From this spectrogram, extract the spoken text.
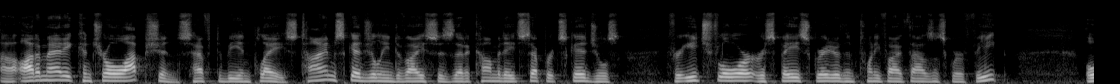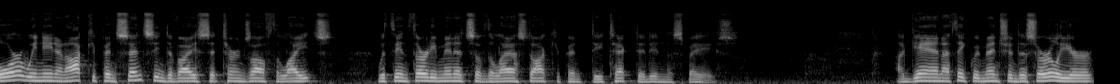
Uh, automatic control options have to be in place. Time scheduling devices that accommodate separate schedules for each floor or space greater than 25,000 square feet. Or we need an occupant sensing device that turns off the lights within 30 minutes of the last occupant detected in the space. Again, I think we mentioned this earlier,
